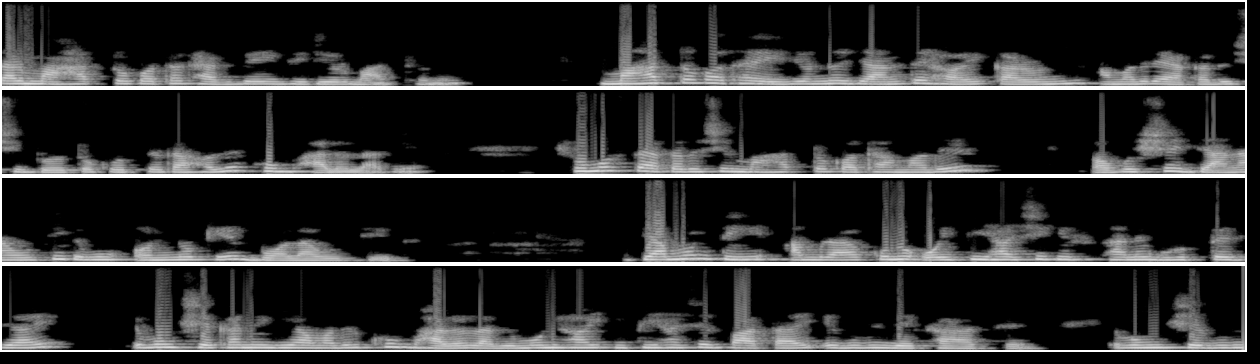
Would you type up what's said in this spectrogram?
তার মাহাত্ম কথা থাকবে এই ভিডিওর মাধ্যমে। মাহাত্ম কথা এই জন্য জানতে হয়, কারণ আমাদের একাদশী ব্রত করতে তাহলে খুব ভালো লাগে। সমস্ত একাদশীর মাহাত্ম কথা আমাদের অবশ্যই জানা উচিত এবং অন্যকে বলা উচিত। যেমনটি আমরা কোনো ঐতিহাসিক স্থানে ঘুরতে যাই এবং সেখানে গিয়ে আমাদের খুব ভালো লাগে। মনে হয় ইতিহাসের পাতায় এগুলি লেখা আছে এবং সেগুলি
